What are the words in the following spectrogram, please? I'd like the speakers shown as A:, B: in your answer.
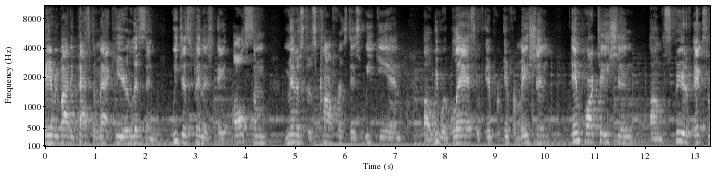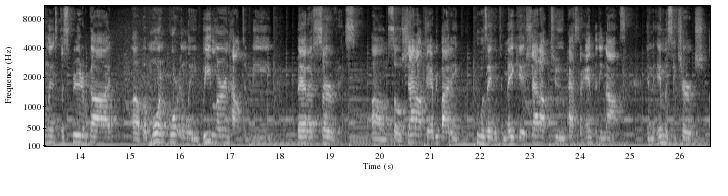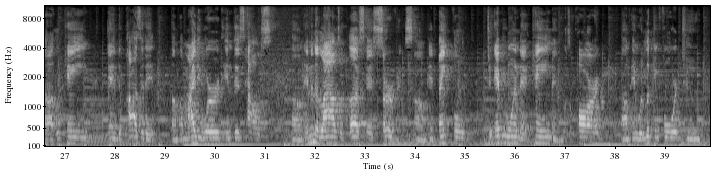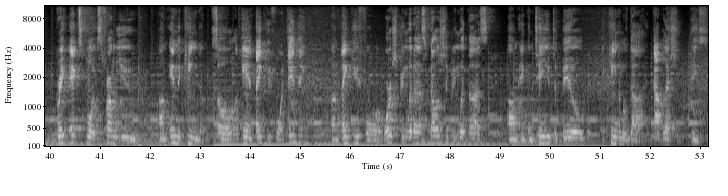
A: Hey everybody, Pastor Mac here. Listen, we just finished a awesome ministers conference this weekend. Uh, we were blessed with imp- information, impartation, um, the spirit of excellence, the spirit of God. Uh, but more importantly, we learned how to be better servants. Um, so shout out to everybody who was able to make it. Shout out to Pastor Anthony Knox in the Embassy Church uh, who came and deposited um, a mighty word in this house um, and in the lives of us as servants. Um, and thankful to everyone that came and was a part. Um, and we're looking forward to great exploits from you um, in the kingdom. So, again, thank you for attending. Um, thank you for worshiping with us, fellowshipping with us, and continue to build the kingdom of God. God bless you. Peace.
